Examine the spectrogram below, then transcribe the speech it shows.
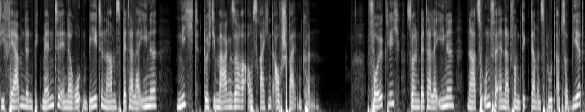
die färbenden Pigmente in der roten Beete namens Betalaine nicht durch die Magensäure ausreichend aufspalten können. Folglich sollen Betalaine nahezu unverändert vom Dickdarm ins Blut absorbiert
